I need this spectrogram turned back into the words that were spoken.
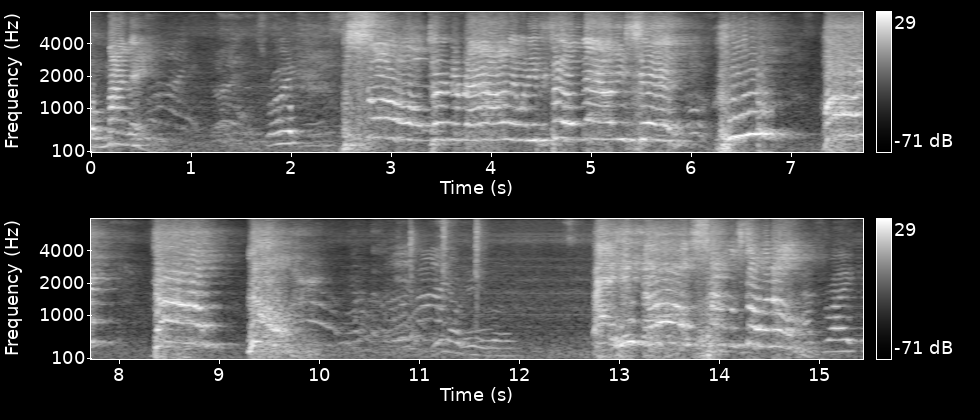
for my name. That's right. Saul turned around and when he fell down, he said, Who art thou, Lord? Hey, he knows something's going on. That's right.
